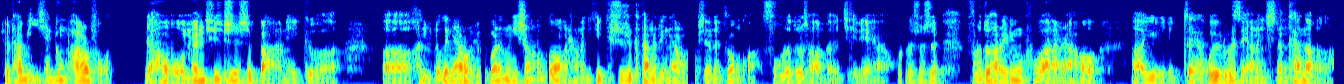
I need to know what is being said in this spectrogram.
就它比以前更 powerful。然后我们其实是把那个呃很多跟 network 有关的东西上到官网上了，你可以实时看到这个 network 现在的状况，服务了多少的节点啊，或者说是服务了多少的用户啊，然后啊有在活跃度是怎样的，你是能看到的了。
